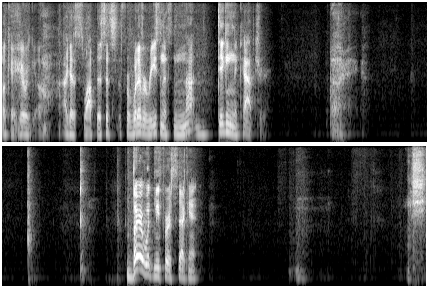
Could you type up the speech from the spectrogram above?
Okay, here we go. I gotta swap this. It's for whatever reason it's not digging the capture. All right. Bear with me for a second. Shit.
